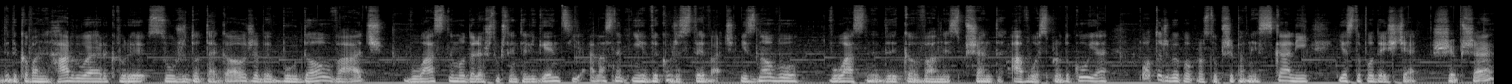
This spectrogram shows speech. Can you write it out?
dedykowany hardware, który służy do tego, żeby budować własne modele sztucznej inteligencji, a następnie je wykorzystywać. I znowu własny dedykowany sprzęt AWS produkuje, po to, żeby po prostu przy pewnej skali jest to podejście szybsze,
